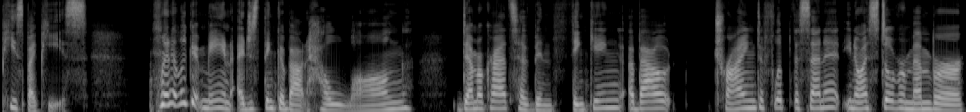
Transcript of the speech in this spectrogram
piece by piece. When I look at Maine, I just think about how long Democrats have been thinking about trying to flip the Senate. You know, I still remember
